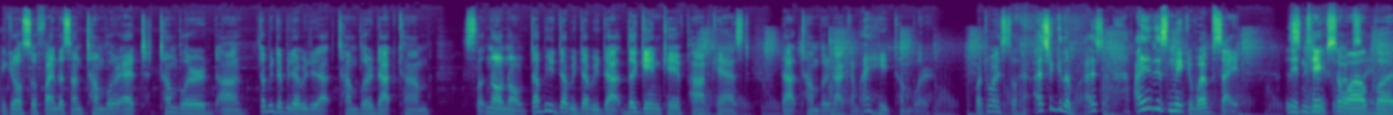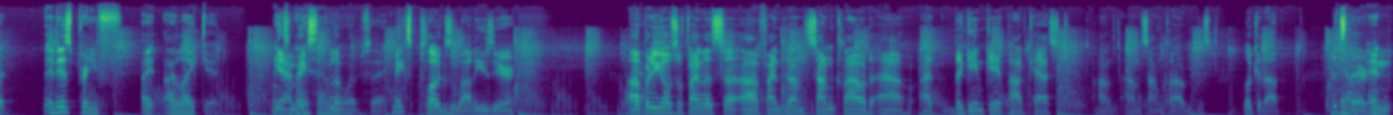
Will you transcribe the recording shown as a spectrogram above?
You can also find us on Tumblr at Tumblr, uh, www.tumblr.com. No, no, www.thegamecavepodcast.tumblr.com. I hate Tumblr. What do I still have? I should get a. I, should, I need to just make a website. It takes make a while, but it is pretty. F- I, I like it. It's Yeah, it nice makes- having look- a website. makes plugs a lot easier. Uh, but you can also find us uh, uh, find it on SoundCloud uh, at the Game Cave Podcast on, on SoundCloud. Just look it up. It's Yeah, there. And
